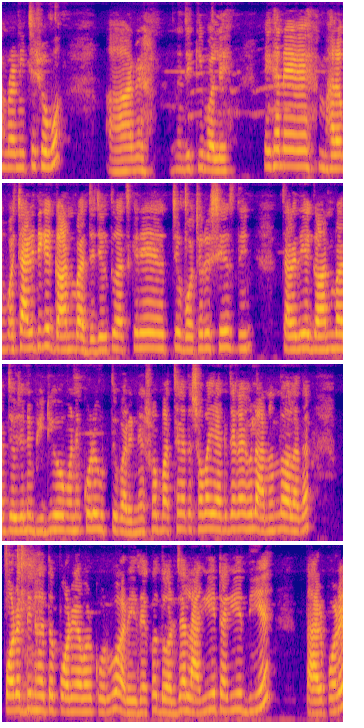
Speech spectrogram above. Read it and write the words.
আমরা নিচে শোবো। আর যে কি বলে, এখানে ভালো, চারিদিকে গান বাজছে। যেহেতু আজকের হচ্ছে বছরের শেষ দিন, চারিদিকে গান বাজছে, ওই জন্য ভিডিও মানে করে উঠতে পারিনি। সব বাচ্চা কাচ্চা সবাই এক জায়গায় হলে আনন্দ আলাদা। পরের দিন হয়তো পরে আবার করব। আর এই দেখো, দরজা লাগিয়ে টাগিয়ে দিয়ে তারপরে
